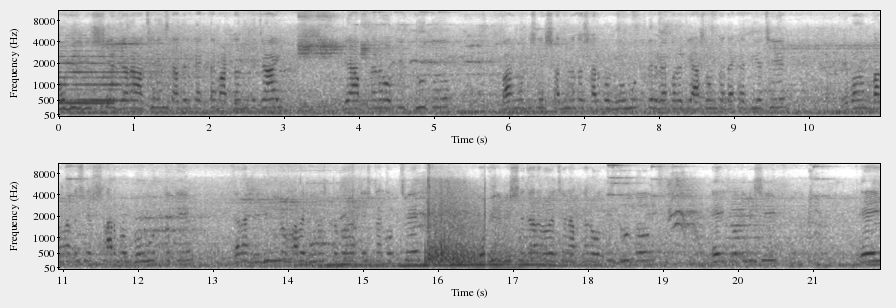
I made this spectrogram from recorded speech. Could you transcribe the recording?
বহির্বিশ্বের যারা আছেন, তাদেরকে একটা বার্তা দিতে চাই যে আপনারা অতি দ্রুত বাংলাদেশের স্বাধীনতা সার্বভৌমত্বের ব্যাপারে যে আশঙ্কা দেখা দিয়েছে এবং বাংলাদেশের সার্বভৌমত্বকে যারা বিভিন্নভাবে বিনষ্ট করার চেষ্টা করছে, বহির্বিশ্বে যারা রয়েছেন, আপনারা অতি দ্রুত এই প্রতিবেশী, এই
